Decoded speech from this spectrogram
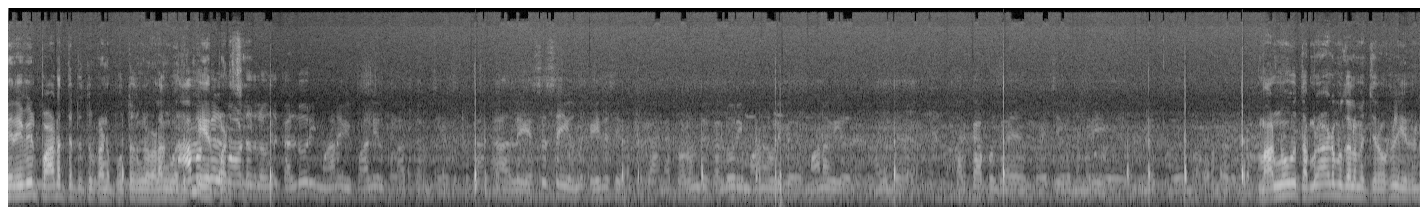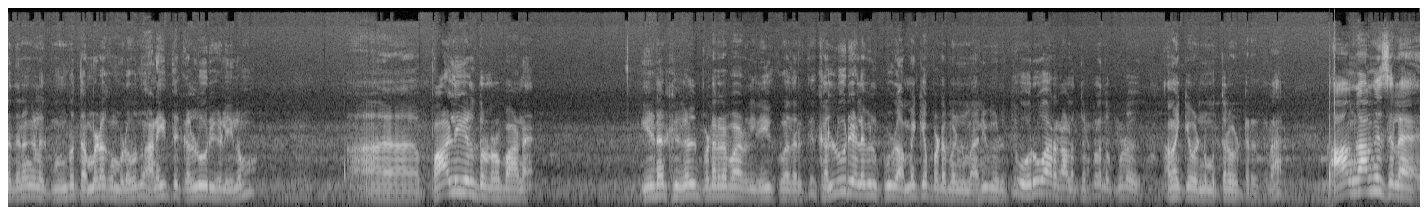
விரைவில் பாடத்திட்டத்துக்கான புத்தகங்கள் வழங்குவதற்கு ஏற்பாடு மாவட்டத்தில் வந்து கல்லூரி மாணவி பாலியல் பலாத்காரம் செய்யப்பட்டிருக்காங்க. அதில் எஸ்எஸ்ஐ வந்து கைது செய்யப்பட்டிருக்காங்க. தொடர்ந்து கல்லூரி மாணவர்கள் மாணவிகளுக்கு வந்து தற்காப்பு பயிற்சிகள் இந்த மாதிரி பண்ணுறது மாண்புமிகு தமிழ்நாடு முதலமைச்சர் அவர்கள் இரண்டு தினங்களுக்கு முன்பு தமிழகம் முழுவதும் அனைத்து கல்லூரிகளிலும் பாலியல் தொடர்பான இடக்குகள் பிடர்பாடுகள் நீக்குவதற்கு கல்லூரி அளவில் குழு அமைக்கப்பட வேண்டும் அறிவுறுத்தி ஒரு வார காலத்திற்குள் அந்த குழு அமைக்க வேண்டும் உத்தரவிட்டிருக்கிறார். ஆங்காங்கு சில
